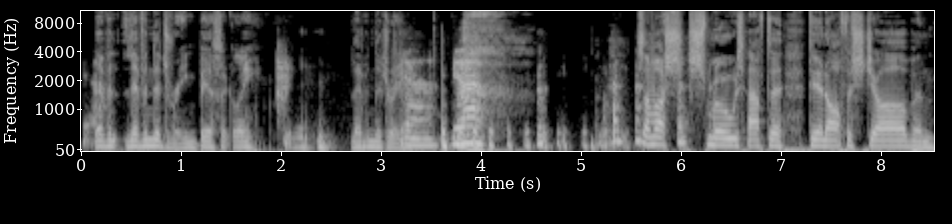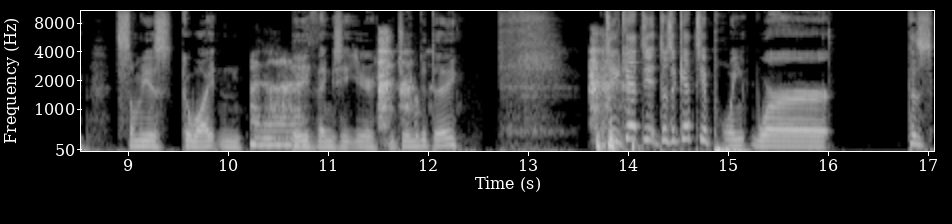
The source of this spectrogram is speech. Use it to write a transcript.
yeah. Living, living the dream, basically. Living the dream. Yeah, yeah, Some of us schmoes have to do an office job, and some of you go out and do things that you you dream to do. Do you get to, does it get to a point where because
